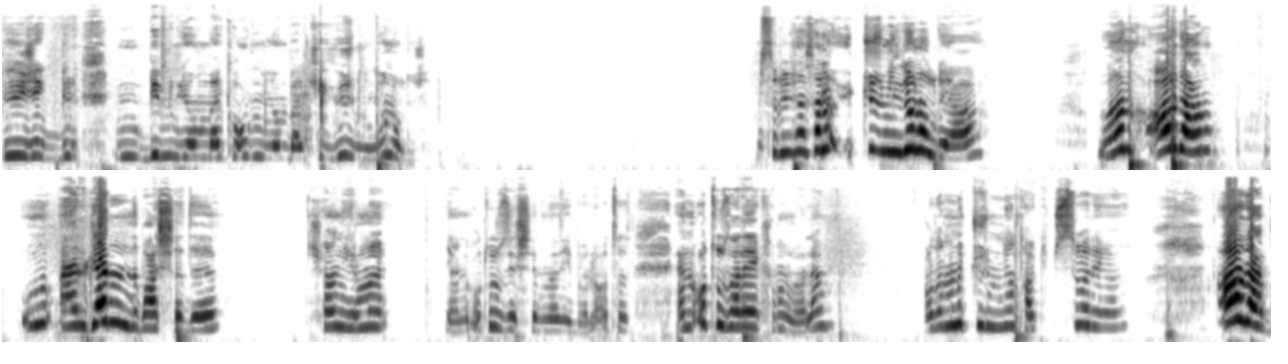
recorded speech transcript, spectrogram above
Büyüyecek bir, bir milyon belki 10 milyon belki 100 milyon olacak. Mr. Beast mesela 300 milyon oldu ya. Lan adam o ergen başladı. Şu an 20 yani 30 yaşlarında değil böyle 30 yani 30'lara yakın böyle. Adamın 300 milyon takipçisi var ya. Adam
